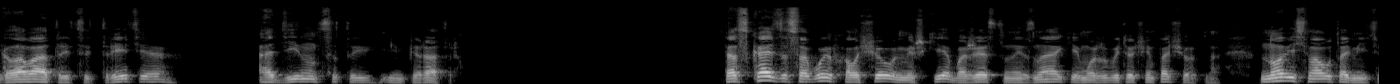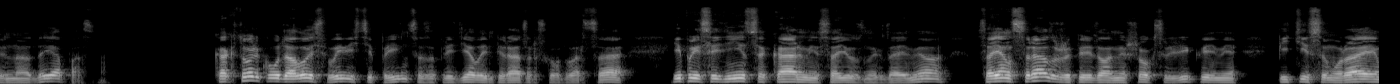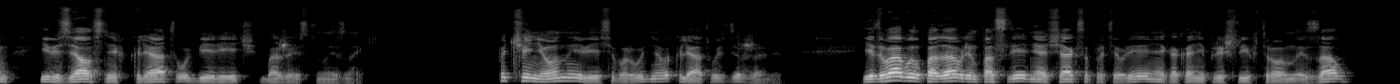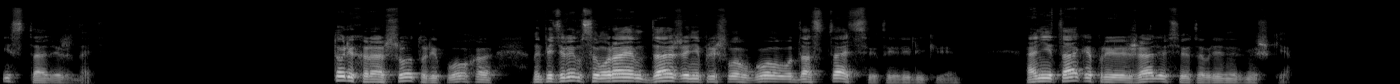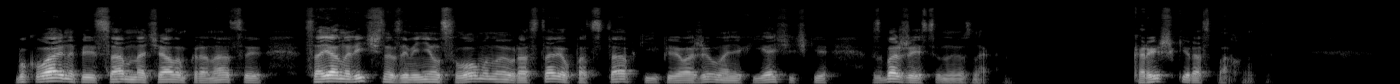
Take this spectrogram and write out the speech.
Глава 33. Одиннадцатый император. Таскать за собой в холщовом мешке божественные знаки может быть очень почетно, но весьма утомительно, да и опасно. Как только удалось вывести принца за пределы императорского дворца и присоединиться к армии союзных даймё, Саян сразу же передал мешок с реликвиями пяти самураям и взял с них клятву беречь божественные знаки. Подчиненные Весева Руднева клятву сдержали. Едва был подавлен последний очаг сопротивления, как они пришли в тронный зал и стали ждать. То ли хорошо, то ли плохо, но пятерым самураям даже не пришло в голову достать святые реликвии. Они так и прилежали все это время в мешке. Буквально перед самым началом коронации Саян лично заменил сломанную, расставил подставки и переложил на них ящички с божественными знаками. Крышки распахнуты.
